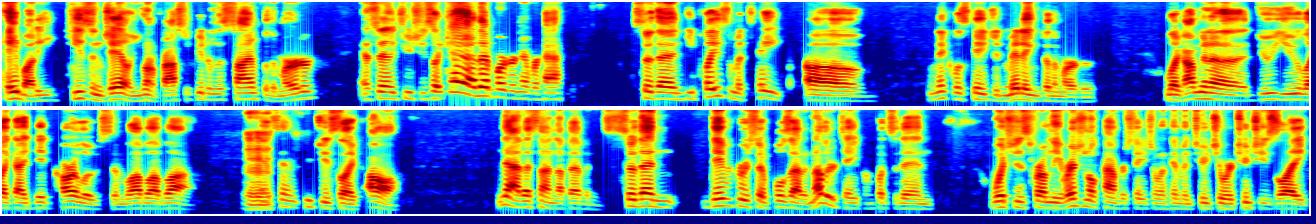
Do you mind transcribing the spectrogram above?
Hey, buddy, he's in jail. You going to prosecute him this time for the murder? And Stanley Tucci's like, Yeah, that murder never happened. So then he plays him a tape of Nicolas Cage admitting to the murder. Like, I'm to do you like I did Carlos and blah, blah, blah. mhm. And Stanley Tucci's like, Oh, nah, that's not enough evidence. So then David Crusoe pulls out another tape and puts it in which is from the original conversation with him and Tucci, where Tucci's like,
